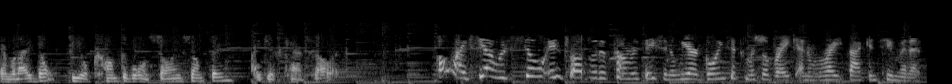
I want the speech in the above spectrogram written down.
And when I don't feel comfortable in selling something, I just can't sell it. My, see, I was so enthralled with this conversation, we are going to commercial break and right back in two minutes.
